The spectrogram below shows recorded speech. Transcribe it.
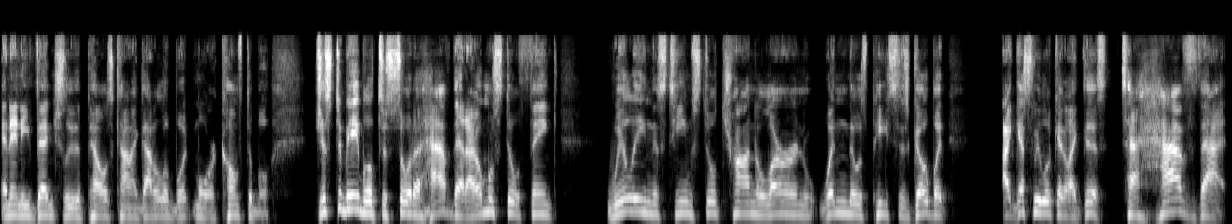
And then eventually the Pels kind of got a little bit more comfortable. Just to be able to sort of have that, I almost still think Willie and this team still trying to learn when those pieces go. But I guess we look at it like this to have that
